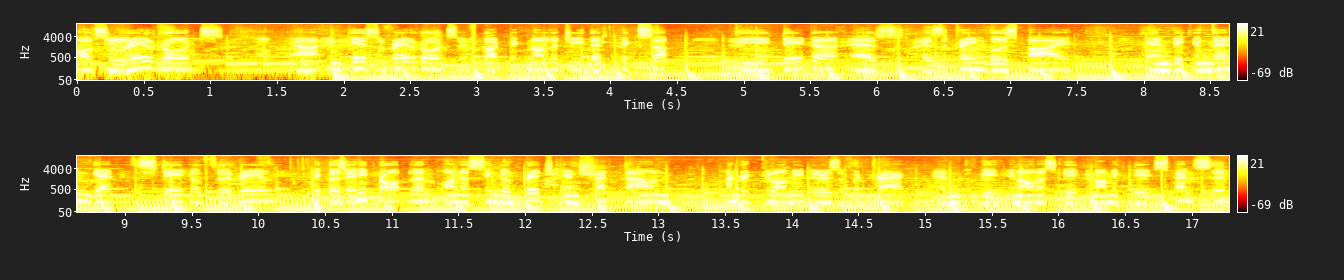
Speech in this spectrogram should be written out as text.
also railroads. Uh, in case of railroads, we've got technology that picks up the data as, as the train goes by, and we can then get the state of the rail because any problem on a single bridge can shut down 100 kilometers of a track and be enormously economically expensive.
